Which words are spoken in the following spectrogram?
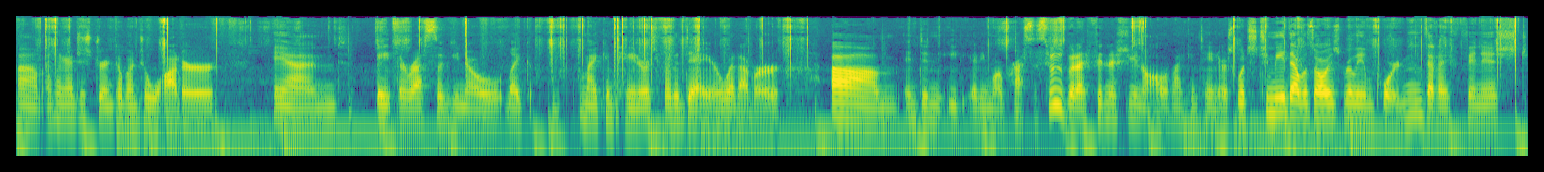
Um, I think I just drank a bunch of water and ate the rest of, you know, like my containers for the day or whatever. Um, and didn't eat any more processed food, but I finished, you know, all of my containers, which to me that was always really important that I finished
